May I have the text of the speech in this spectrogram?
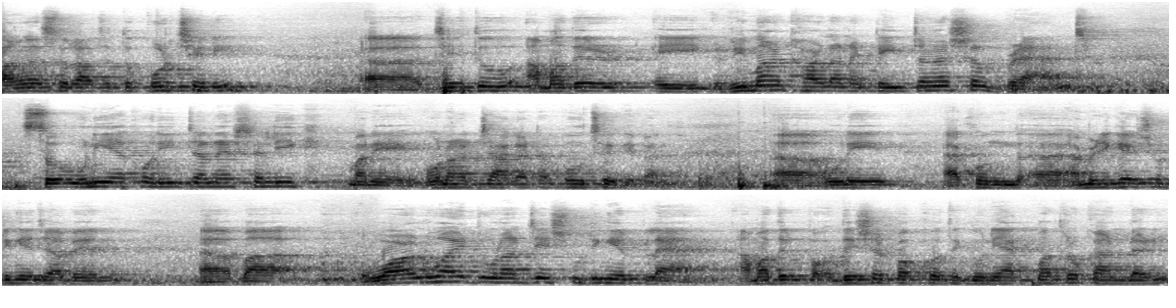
বাংলাদেশে রাজত্ব করছেনই। যেহেতু আমাদের এই রিমার্ক হারলান একটা ইন্টারন্যাশনাল ব্র্যান্ড সো উনি এখন ইন্টারন্যাশনালি মানে ওনার জায়গাটা পৌঁছে দেবেন। উনি এখন আমেরিকায় শুটিংয়ে যাবেন বা ওয়ার্ল্ড ওয়াইড ওনার যে শুটিংয়ের প্ল্যান আমাদের দেশের পক্ষ থেকে উনি একমাত্র কান্ডারি।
